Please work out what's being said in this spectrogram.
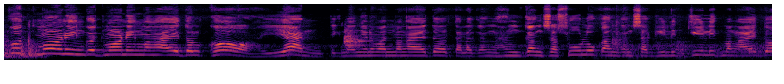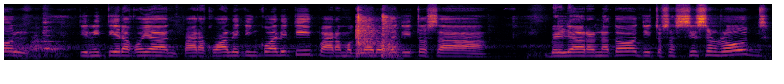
Good morning, good morning mga idol ko. Yan, tignan nyo naman mga idol, talagang hanggang sa sulok, hanggang sa gilid-gilid mga idol. Tinitira ko yan para quality quality, para maglaro kayo dito sa Belyaran na to, dito sa Season Road.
